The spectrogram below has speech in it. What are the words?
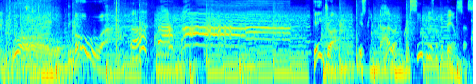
Boa! Ah, ah, ah! K-Drop. Skin caro é mais simples do que pensas.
